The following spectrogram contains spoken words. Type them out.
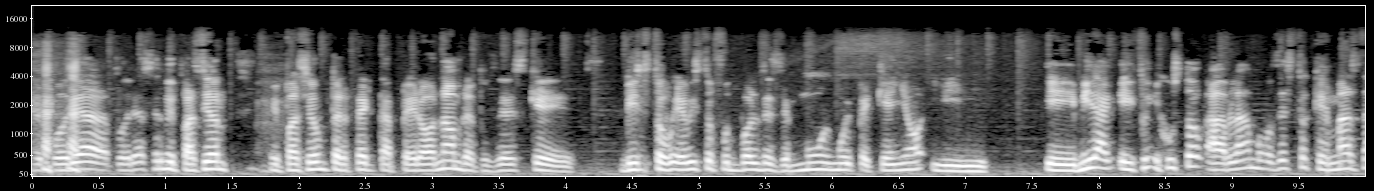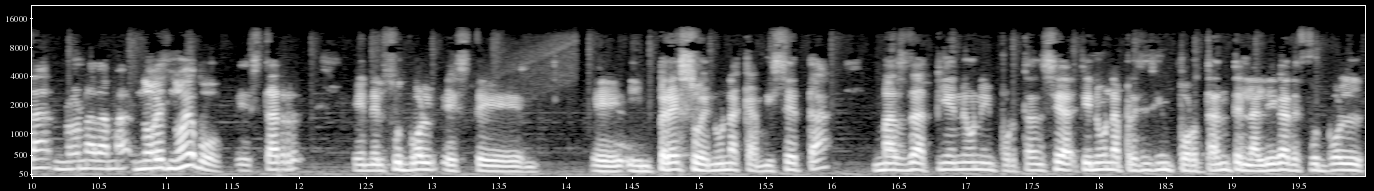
me podría, podría ser mi pasión, mi pasión perfecta, pero no, hombre, pues es que visto, he visto fútbol desde muy, muy pequeño y, y mira, y, y, justo hablamos de esto que más da, no nada más, no es nuevo estar en el fútbol este, eh, impreso en una camiseta. Mazda tiene una importancia, tiene una presencia importante en la liga de fútbol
